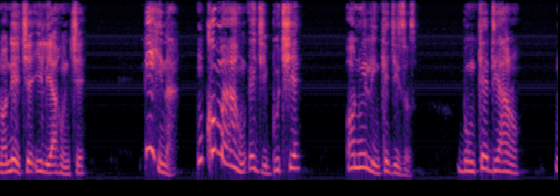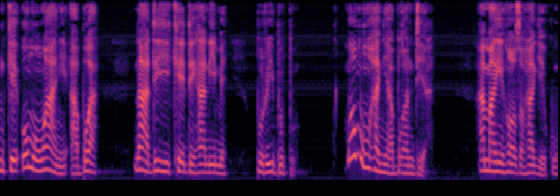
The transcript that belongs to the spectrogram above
nọ na-eche ili ahụ nche. N'ihi na nkume ahụ eji buchie ọnụ ili nke Jizọs bụ nke dị arọ nke ụmụ nwanyị abụọ na-adịghị ike dị ha n'ime pụrụ ibupụ. Ma ụmụ nwaanyị abụọ ndị a amaghị ihe ọzọ ha ga-ekwu.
